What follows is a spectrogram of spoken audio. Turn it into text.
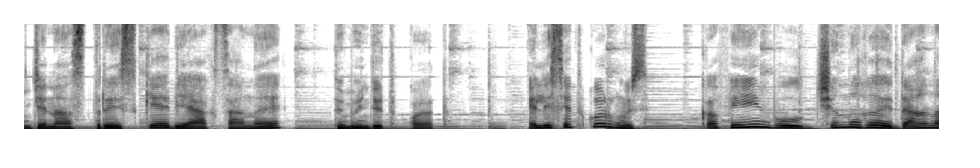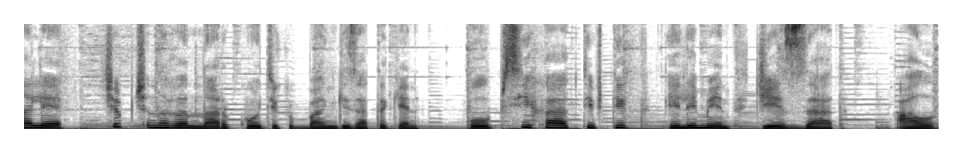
жана стресске реакцияны төмөндөтүп коет. Элестетип көрүңүз кофеин бул чыныгы даана эле чыпчыныгы наркотик баңги зат экен. Бул психоактивдик элемент же зат. Ал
